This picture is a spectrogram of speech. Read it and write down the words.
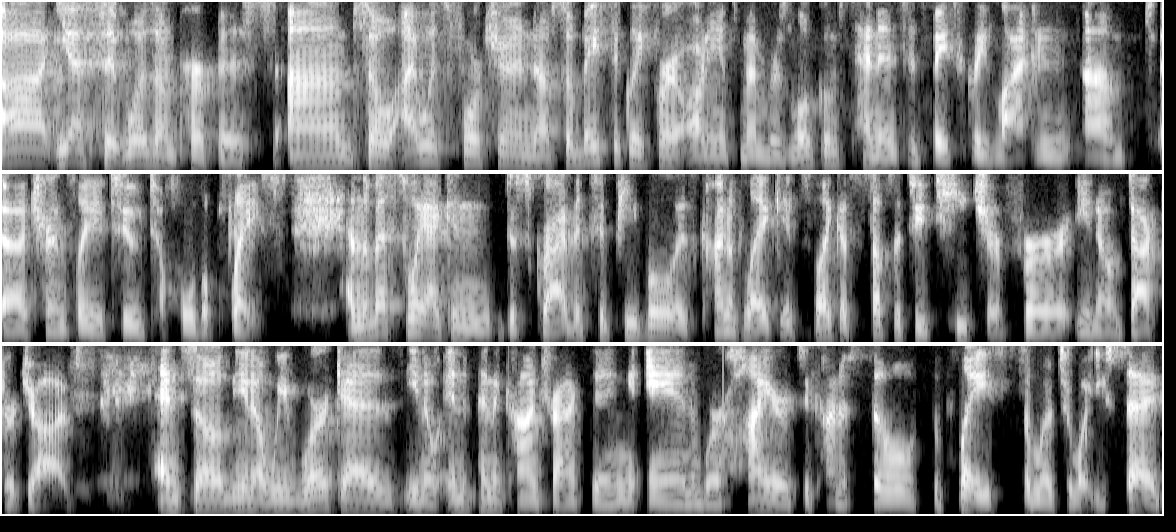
Uh, yes, it was on purpose. Um, so I was fortunate enough. So basically, for our audience members, locums tenens, it's basically Latin um, uh, translated to to hold a place. And the best way I can describe it to people is kind of like it's like a substitute teacher for you know doctor jobs. And so you know we work as you know independent contracting, and we're hired to kind of fill the place, similar to what you said.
